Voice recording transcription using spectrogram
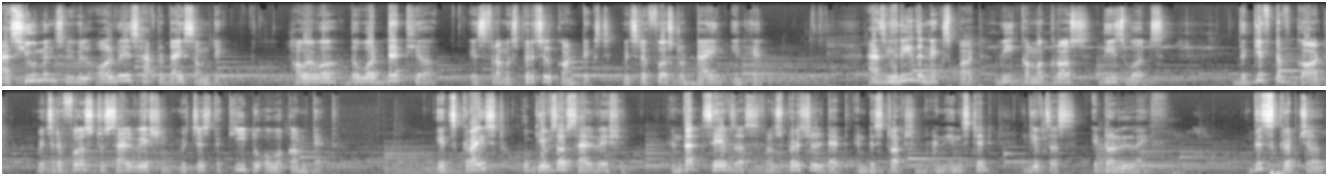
As humans, we will always have to die someday. However, the word death here is from a spiritual context which refers to dying in hell. As we read the next part, we come across these words the gift of God, which refers to salvation, which is the key to overcome death. It's Christ who gives us salvation, and that saves us from spiritual death and destruction and instead gives us eternal life. This scripture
